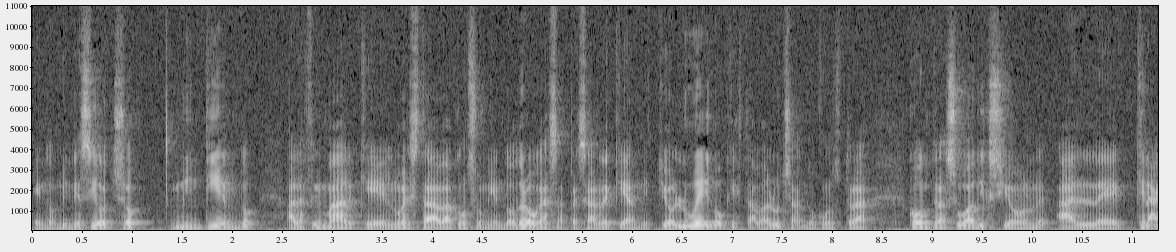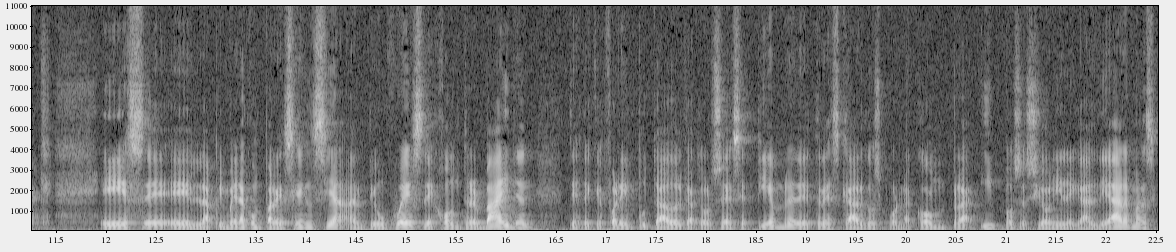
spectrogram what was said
en 2018, mintiendo al afirmar que él no estaba consumiendo drogas, a pesar de que admitió luego que estaba luchando contra, contra su adicción al eh, crack. Es eh, eh, la primera comparecencia ante un juez de Hunter Biden desde que fuera imputado el 14 de septiembre de tres cargos por la compra y posesión ilegal de armas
